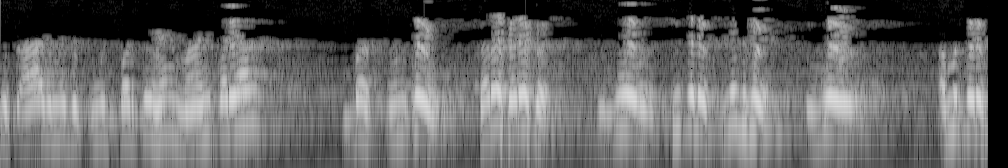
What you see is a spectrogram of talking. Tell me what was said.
इस आग में जो कूद पड़ते हैं माँ ही पर्या, बस उनको सरस रस वो शीतल स्निग्ध, वो अमृत रस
